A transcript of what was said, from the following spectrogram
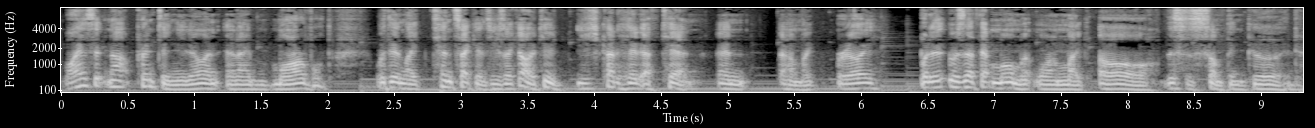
why is it not printing? You know, and, and I marveled within like 10 seconds. He's like, oh, dude, you just got to hit F10. And, and I'm like, really? But it was at that moment where I'm like, oh, this is something good.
